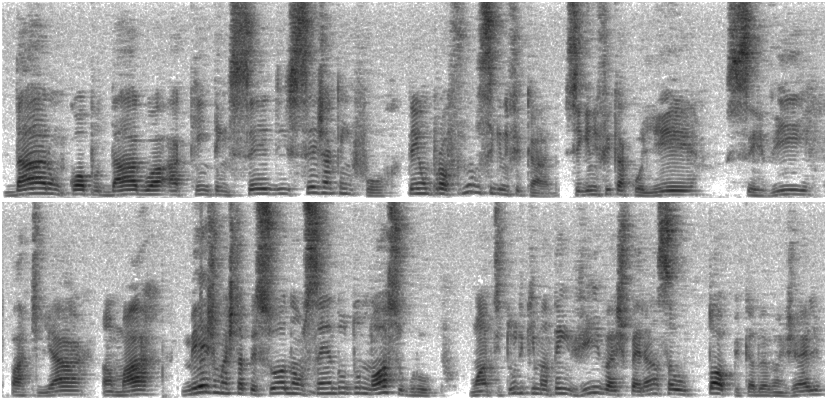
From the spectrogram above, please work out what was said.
Dar um copo d'água a quem tem sede, seja quem for, tem um profundo significado. Significa acolher, servir, partilhar, amar, mesmo esta pessoa não sendo do nosso grupo. Uma atitude que mantém viva a esperança utópica do Evangelho,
